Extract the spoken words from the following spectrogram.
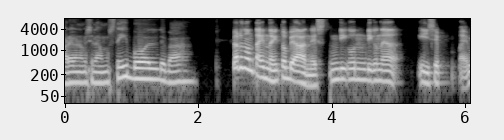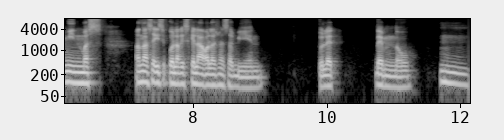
Pareho naman silang stable, di ba? Pero nung time na yun, to be honest, hindi ko hindi ko na isip, I mean, mas ang nasa isip ko lang is kailangan ko lang siya sabihin to let them know. Mm.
